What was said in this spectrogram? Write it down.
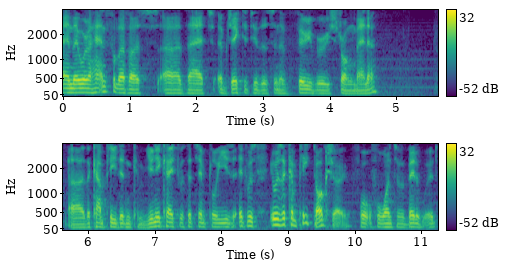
and there were a handful of us uh, that objected to this in a very, very strong manner. Uh, the company didn't communicate with its employees. It was it was a complete dog show, for for want of a better word.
